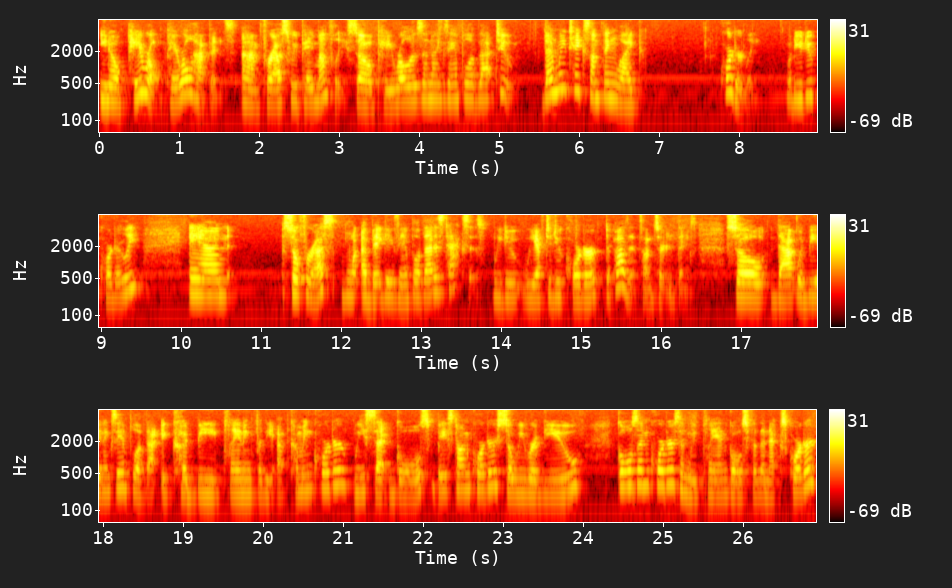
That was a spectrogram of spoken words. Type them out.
you know, payroll. Payroll happens. Um, for us, we pay monthly. So payroll is an example of that too. Then we take something like quarterly. What do you do quarterly? And so for us, a big example of that is taxes. We do we have to do quarter deposits on certain things. So that would be an example of that. It could be planning for the upcoming quarter. We set goals based on quarters, so we review goals in quarters and we plan goals for the next quarter.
